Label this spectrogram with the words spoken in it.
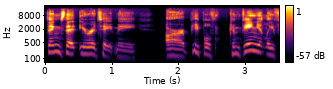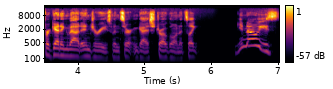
things that irritate me are people conveniently forgetting about injuries when certain guys struggle, and it's like, you know, he's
